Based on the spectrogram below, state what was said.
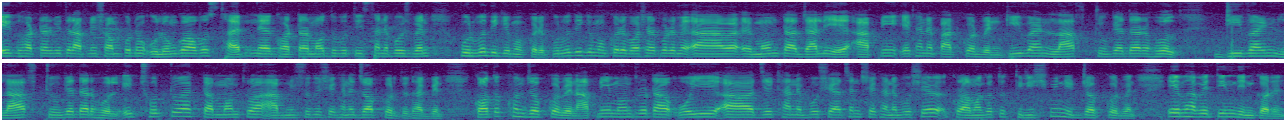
এই ঘরটার ভিতরে আপনি সম্পূর্ণ উলঙ্গ অবস্থায় ঘরটার মধ্যবর্তী স্থানে বসবেন, পূর্ব দিকে মুখ করে। পূর্ব দিকে মুখ করে বসার পরে মোমটা জ্বালিয়ে আপনি এখানে পাঠ করবেন divine love together whole divine love together whole এই ছোট্ট একটা মন্ত্র আপনি শুধু সেখানে জপ করতে থাকবেন। কতক্ষণ জপ করবেন? আপনি এই মন্ত্রটা ওই যেখানে বসে আছেন, সেখানে বসে ক্রমাগত তিরিশ মিনিট জপ করবেন। এভাবে তিন দিন করেন।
